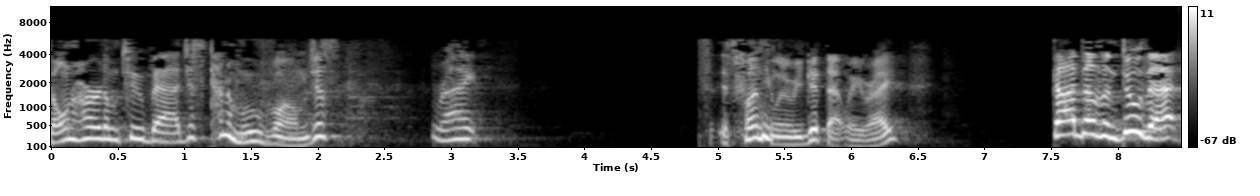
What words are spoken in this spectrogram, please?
Don't hurt them too bad. Just kind of move them. Just, right? It's funny when we get that way, right? God doesn't do that.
